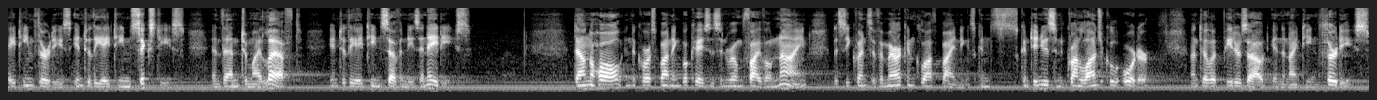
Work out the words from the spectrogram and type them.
1830s into the 1860s, and then to my left into the 1870s and 80s. Down the hall, in the corresponding bookcases in room 509, the sequence of American cloth bindings con- continues in chronological order until it peters out in the 1930s.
